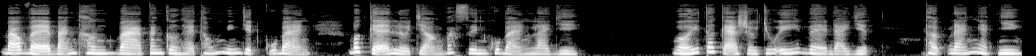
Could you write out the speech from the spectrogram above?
Bảo vệ bản thân và tăng cường hệ thống miễn dịch của bạn, bất kể lựa chọn vaccine của bạn là gì – với tất cả sự chú ý về đại dịch, thật đáng ngạc nhiên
